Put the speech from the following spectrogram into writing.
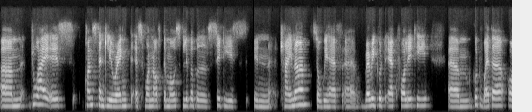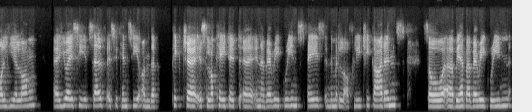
Um, Zhuhai is constantly ranked as one of the most livable cities in China. So we have uh, very good air quality, um, good weather all year long. Uh, UIC itself, as you can see on the picture, is located uh, in a very green space in the middle of lychee gardens. So uh, we have a very green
